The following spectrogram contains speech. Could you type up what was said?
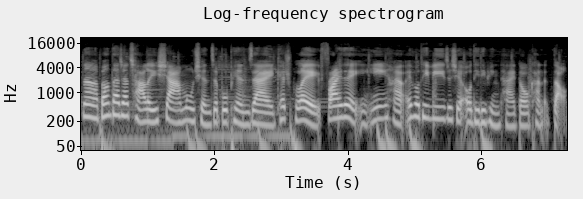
那帮大家查了一下，目前这部片在 Catch Play、Friday 影音还有 Apple TV 这些 OTT 平台都看得到。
